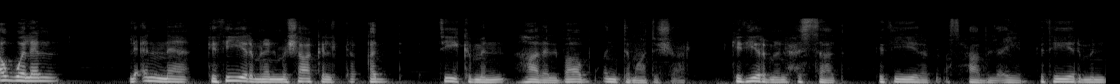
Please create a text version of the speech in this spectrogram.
اولا لأن كثير من المشاكل قد تيك من هذا الباب وأنت ما تشعر. كثير من الحساد كثير من أصحاب العين كثير من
